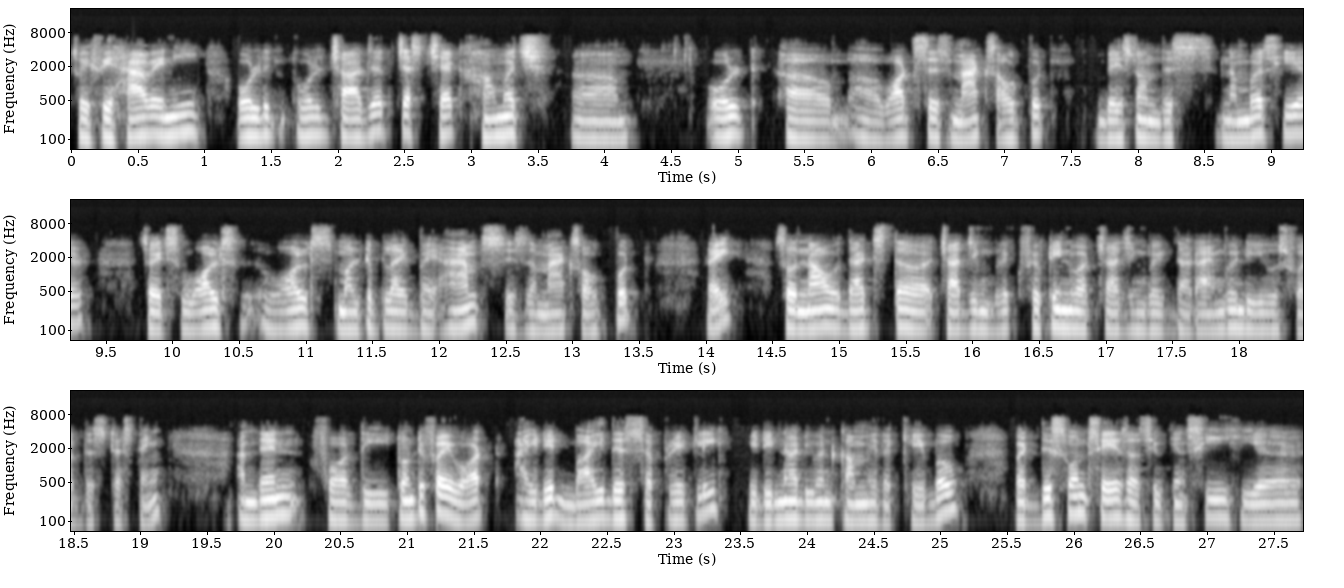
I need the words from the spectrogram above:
So if you have any old old charger just check how much um, old um, uh, watts is max output based on this numbers here. So it's volts volts multiplied by amps is the max output right? So now that's the charging brick 15 watt charging brick that i'm going to use for this testing. And then for the 25 watt i did buy this separately. It did not even come with a cable but this one says as you can see here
